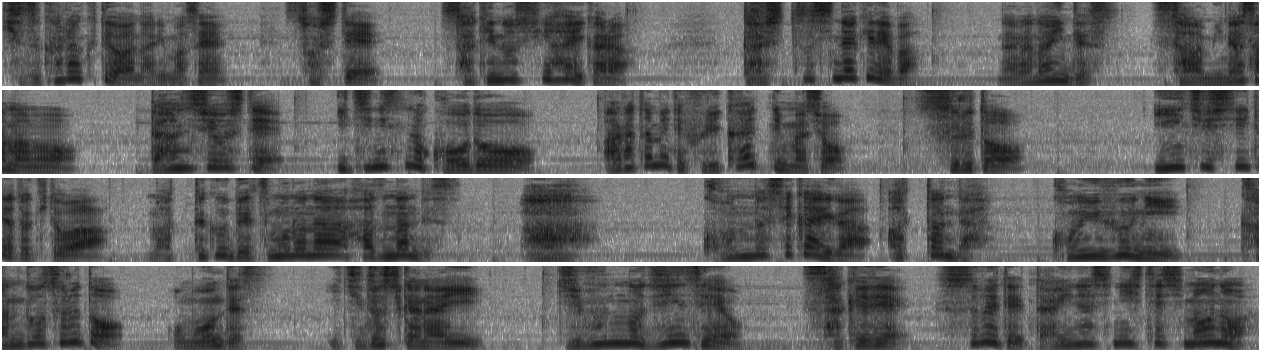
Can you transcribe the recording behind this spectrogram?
気づかなくてはなりません。そして酒の支配から脱出しなければならないんです。さあ皆様も断酒をして一日の行動を改めて振り返ってみましょう。すると飲酒していた時とは全く別物なはずなんです。ああ、こんな世界があったんだ。こういう風に感動すると思うんです。一度しかない自分の人生を酒で全て台無しにしてしまうのは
